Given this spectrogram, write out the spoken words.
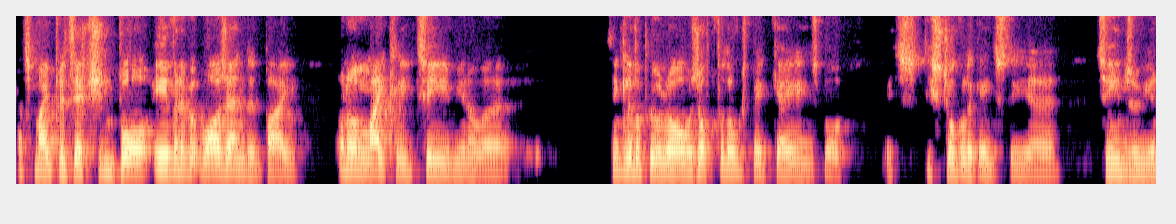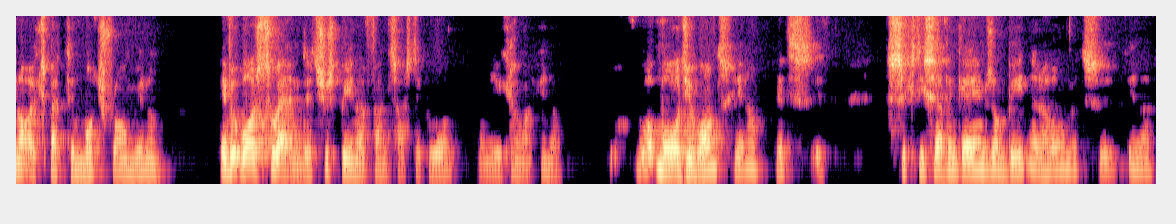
that's my prediction. But even if it was ended by an unlikely team, you know, uh, I think Liverpool are always up for those big games, but it's they struggle against the uh, teams who you're not expecting much from. You know, if it was to end, it's just been a fantastic run, and you can't, you know, what more do you want? You know, it's it, 67 games unbeaten at home. It's uh, you know,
